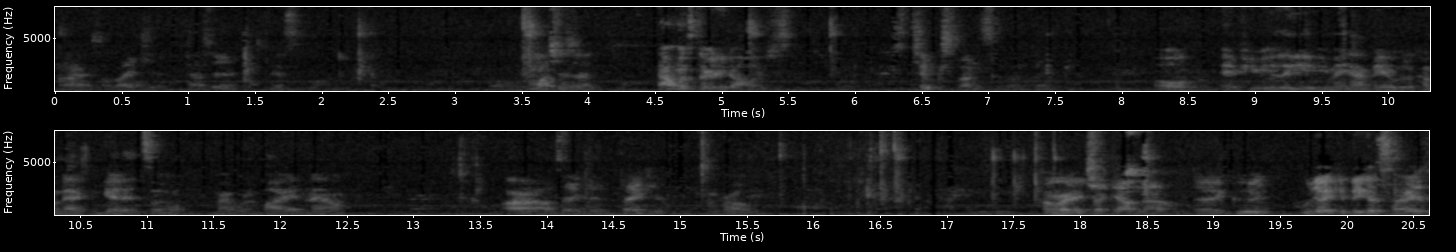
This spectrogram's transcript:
Nice, I like it. That's it? Yes. How much is it? That one's $30. It's too expensive, I think. Well, if you leave, you may not be able to come back and get it, so you might want to buy it now. Alright, I'll take it. Thank you. No problem. I'm ready to check out now. Uh, good. Would you like a bigger size?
